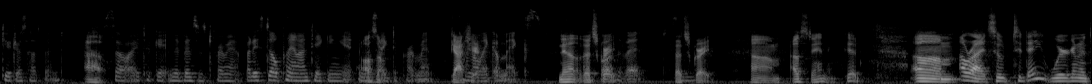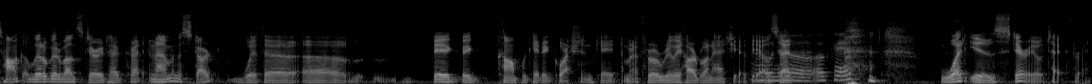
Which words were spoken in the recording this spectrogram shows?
Deirdre's husband. Oh. So I took it in the business department, but I still plan on taking it in Awesome. the psych department. Gotcha. Kind of like a mix. No, that's of both. Of it. That's great. Um, outstanding. Good. Um, all right. So today we're going to talk a little bit about stereotype threat, and I'm going to start with a, a big, big, complicated question, Kate. I'm going to throw a really hard one at you at the oh outset. no, okay. What is stereotype threat?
